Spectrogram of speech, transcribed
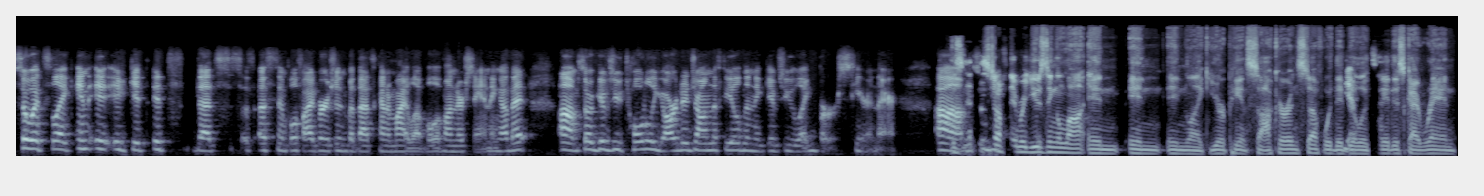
So it's like, and it, it gets it's that's a simplified version, but that's kind of my level of understanding of it. Um, so it gives you total yardage on the field, and it gives you like bursts here and there. Is Um, that the stuff they were using a lot in in in like European soccer and stuff? Would they be Yeah. able to say this guy ran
